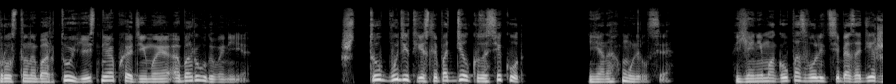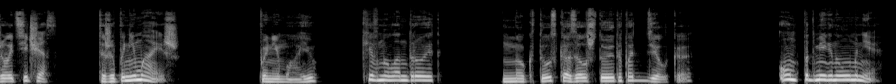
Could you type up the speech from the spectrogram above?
Просто на борту есть необходимое оборудование. Что будет, если подделку засекут? Я нахмурился. Я не могу позволить себя задерживать сейчас. Ты же понимаешь. Понимаю, кивнул андроид. Но кто сказал, что это подделка? Он подмигнул мне.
